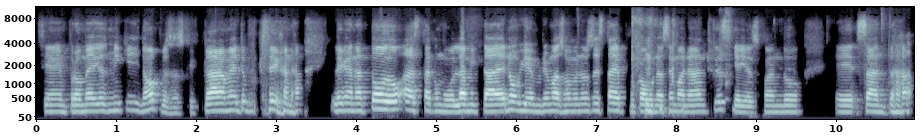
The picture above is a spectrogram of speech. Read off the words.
Si en promedio es Mickey, no, pues es que claramente porque le gana, le gana todo hasta como la mitad de noviembre, más o menos esta época, una semana antes, y ahí es cuando eh, Santa,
